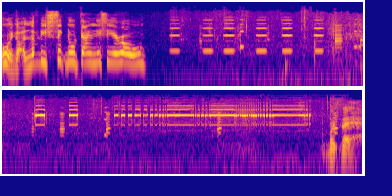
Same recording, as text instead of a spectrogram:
Oh, we got a lovely signal down this here hole. Right there.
